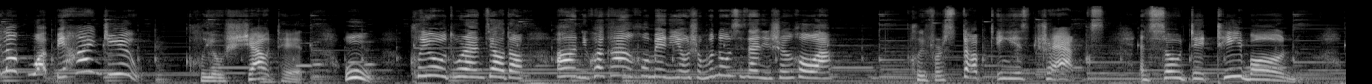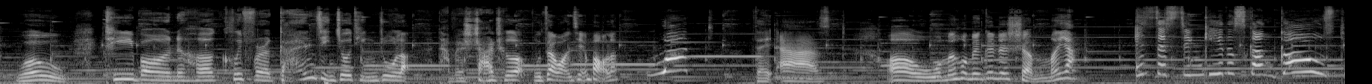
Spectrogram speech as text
Look what behind you！Cleo shouted。哦，Cleo 突然叫道：“啊，你快看，后面你有什么东西在你身后啊？”Clifford stopped in his tracks，and so did T-Bone。哇哦，T-Bone 和 Clifford 赶紧就停住了。 他们刹车，不再往前跑了。What? They asked. 哦，我们后面跟着什么呀？It's the Stinky the Skunk Ghost!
